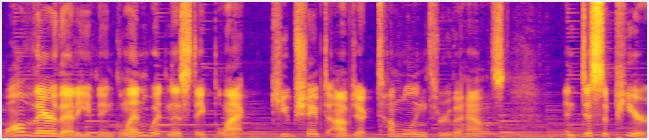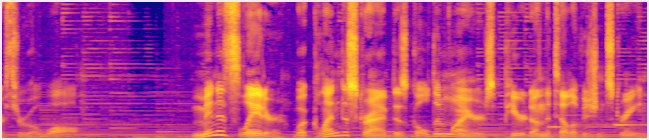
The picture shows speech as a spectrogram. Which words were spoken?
While there that evening, Glenn witnessed a black, cube shaped object tumbling through the house and disappear through a wall. Minutes later, what Glenn described as golden wires appeared on the television screen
